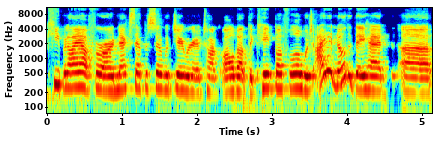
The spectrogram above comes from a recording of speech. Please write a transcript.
keep an eye out for our next episode with Jay we're going to talk all about the Cape Buffalo which I didn't know that they had uh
